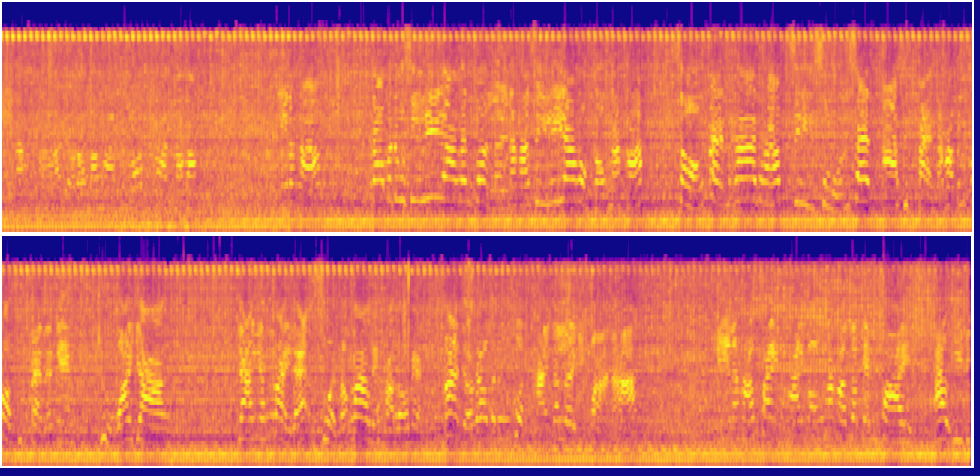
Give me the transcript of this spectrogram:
นี่นะคะ เดี๋ยวเรามาพาดูรอบคันนะคะ นี่นะคะ เรามาดูซีรีส์ยางกันก่อนเลยนะคะ ซีรีส์ยางของน้องนะคะ 285ทับ40 18 นะคะ เป็นขอบ 18 นั่นเอง ถือว่ายาง ยางยังใหม่และสวยมากๆเลยค่ะเราเนี่ยมาเดี๋ยวเรามาดูส่วนท้ายกันเลยดีกว่านะคะ นี่นะคะไฟท้ายน้องนะคะจะเป็นไฟ LED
